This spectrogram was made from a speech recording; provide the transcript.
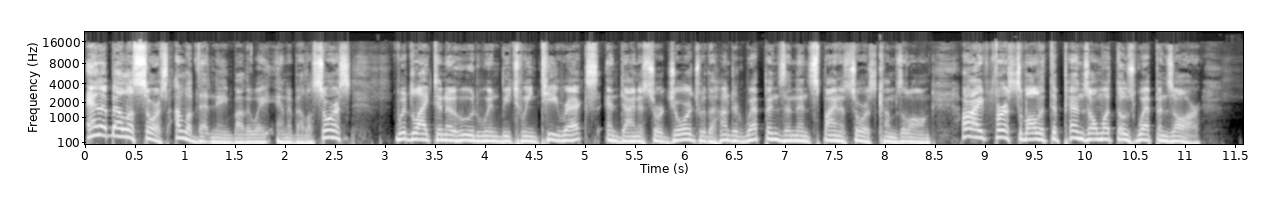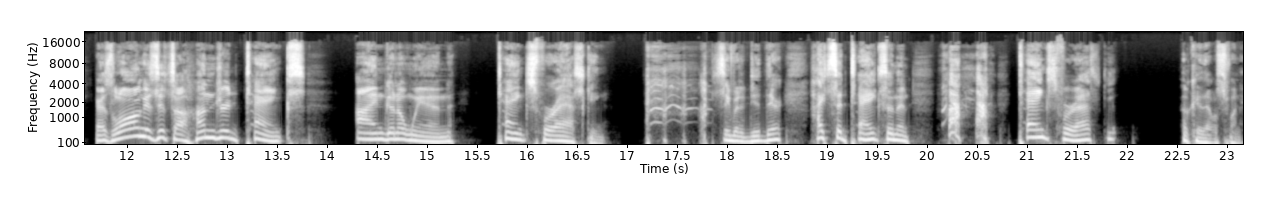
Annabellasaurus. I love that name, by the way, Annabellasaurus. Would like to know who would win between T Rex and Dinosaur George with 100 weapons, and then Spinosaurus comes along. All right, first of all, it depends on what those weapons are. As long as it's 100 tanks, I'm going to win. Tanks for asking. See what I did there? I said tanks and then tanks for asking. Okay, that was funny.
